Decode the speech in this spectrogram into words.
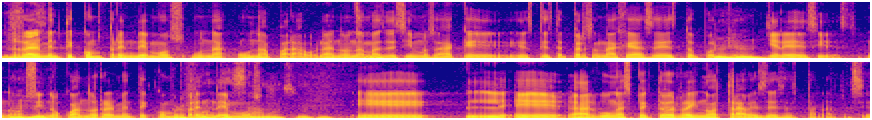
realmente comprendemos una, una parábola. No nada más decimos, ah, que es que este personaje hace esto porque quiere decir esto. No, sino cuando realmente comprendemos eh, le- eh, algún aspecto del reino a través de esas palabras. Sí,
